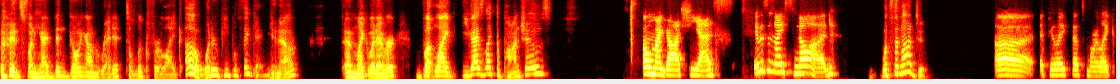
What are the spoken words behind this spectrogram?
it's funny. I've been going on Reddit to look for like, oh, what are people thinking, you know? And like whatever. But like you guys like the ponchos? Oh my gosh, yes. It was a nice nod. What's the nod to? Uh I feel like that's more like,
